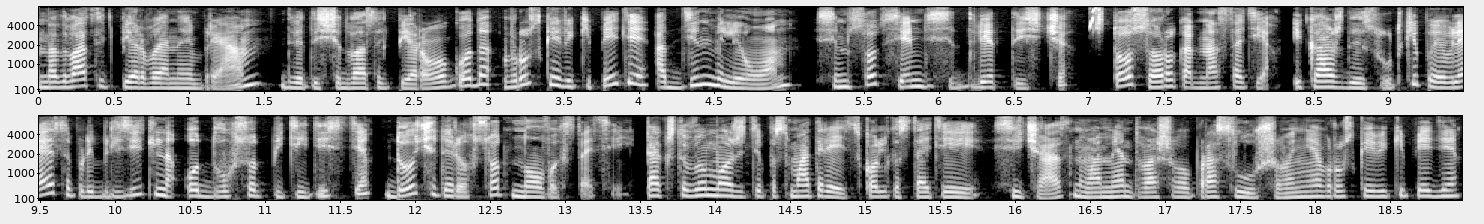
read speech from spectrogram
На 21 ноября 2021 года в русской Википедии 1 миллион 772 тысячи 141 статья. И каждые сутки появляется приблизительно от 250 до 400 новых статей. Так что вы можете посмотреть, сколько статей сейчас, на момент вашего прослушивания в русской Википедии,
